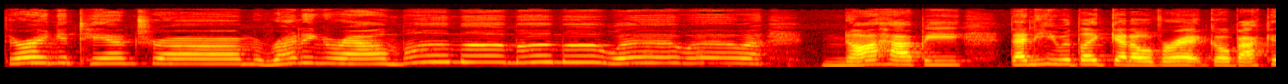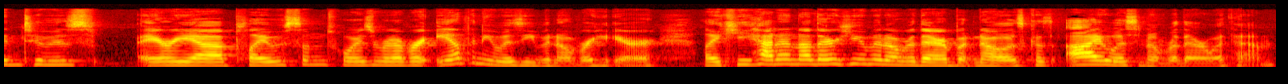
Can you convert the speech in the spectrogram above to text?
throwing a tantrum, running around, mama, mama, wah, wah, wah. Not happy. Then he would like get over it, go back into his area, play with some toys or whatever. Anthony was even over here. Like he had another human over there, but no, it's because I wasn't over there with him.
